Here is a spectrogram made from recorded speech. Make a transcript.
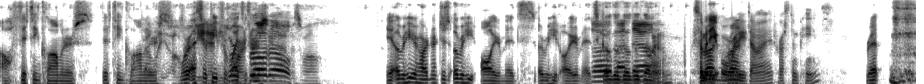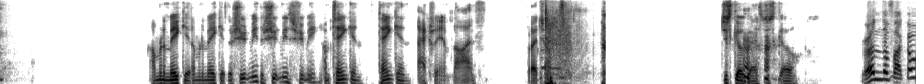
Oh, 15 kilometers. 15 kilometers. Probably More overheat SOP for Frodo. Blitzers. markers we Frodo. as well. Yeah, overheat hardener. Just overheat all your mids. Overheat all your mids. No, go, go, go, go, down. go. Somebody Run, already run. died. Rest in peace. Rip. I'm gonna make it. I'm gonna make it. They're shooting me. They're shooting me. They're shooting me. I'm tanking. Tanking. Actually, I'm not. But I jumped. Just go, guys. Just go. Run the fuck away.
